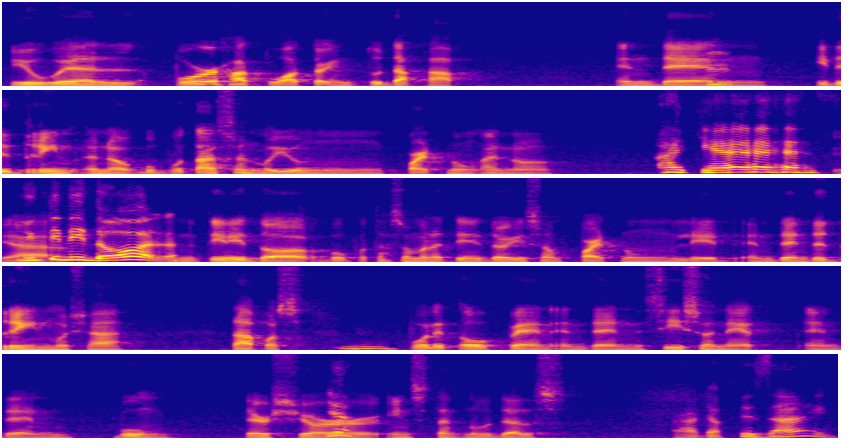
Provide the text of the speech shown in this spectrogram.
you will pour hot water into the cup and then i-drain ano, bubutasan mo yung part nung ano, Ah, yes. Yeah. Yung tinidor. ng tinidor, bubutasan mo ng tinidor yung isang part nung lid and then the-drain mo siya. Tapos, Mm. pull it open and then season it and then boom, there's your instant noodles. Product design.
